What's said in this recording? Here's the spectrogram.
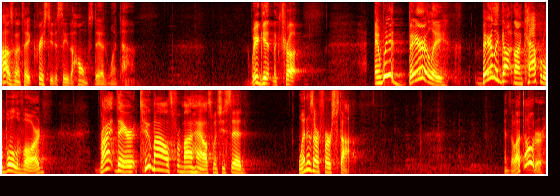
I was going to take Christy to see the homestead one time. We get in the truck, and we had barely, barely gotten on Capital Boulevard, right there, two miles from my house, when she said, When is our first stop? And so I told her,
